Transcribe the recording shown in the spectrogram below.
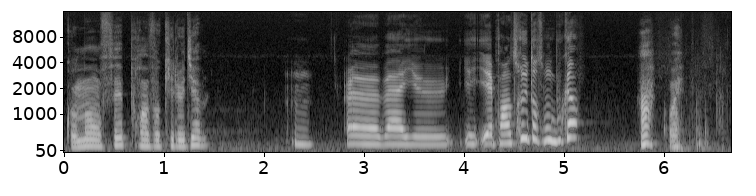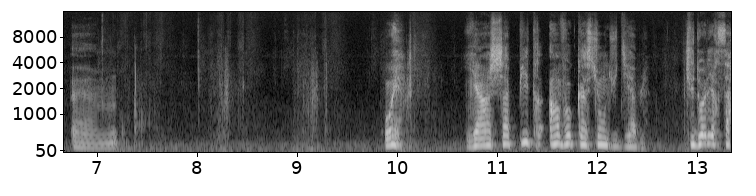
Comment on fait pour invoquer le diable Euh, bah, y, y a pas un truc dans ton bouquin Ah, ouais. Euh... Ouais. Il y a un chapitre Invocation du diable. Tu dois lire ça.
